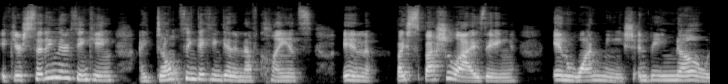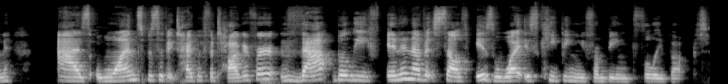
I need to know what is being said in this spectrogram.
If you're sitting there thinking, I don't think I can get enough clients in by specializing in one niche and being known as one specific type of photographer, that belief in and of itself is what is keeping you from being fully booked.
